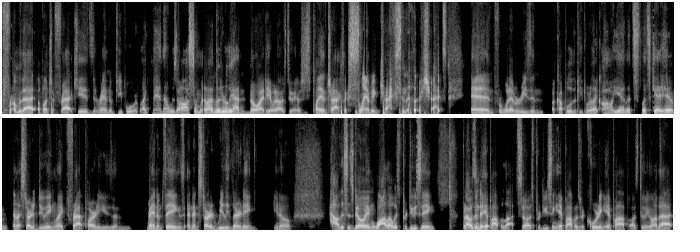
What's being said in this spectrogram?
from that, a bunch of frat kids and random people were like, "Man, that was awesome!" And I literally had no idea what I was doing. I was just playing tracks, like slamming tracks and other tracks. And for whatever reason, a couple of the people were like, "Oh yeah, let's let's get him." And I started doing like frat parties and random things, and then started really learning, you know, how this is going while I was producing. But I was into hip hop a lot. So I was producing hip hop, I was recording hip hop, I was doing all that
